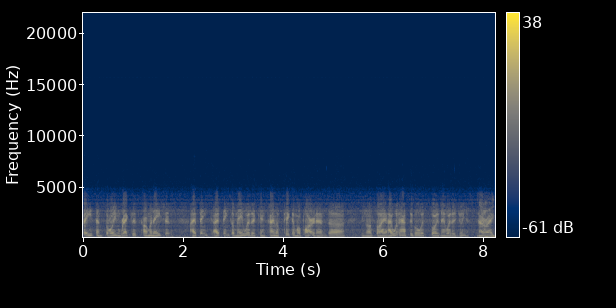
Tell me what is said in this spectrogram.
face and throwing reckless combinations, I think I think a Mayweather can kind of pick him apart. And uh, you know, so I, I would have to go with Floyd Mayweather Jr. All right.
